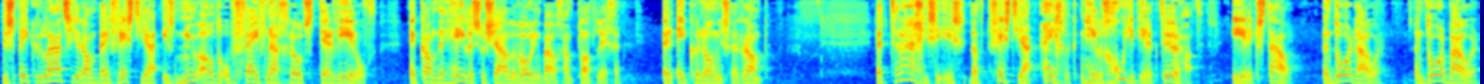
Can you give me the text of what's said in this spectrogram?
De speculatieramp bij Vestia is nu al de op vijf na grootst ter wereld... en kan de hele sociale woningbouw gaan platleggen. Een economische ramp. Het tragische is dat Vestia eigenlijk een hele goede directeur had. Erik Staal. Een doordouwer. Een doorbouwer.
